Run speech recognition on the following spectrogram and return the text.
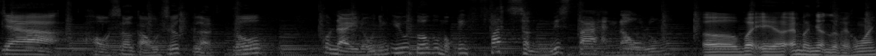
cha, hồ sơ cậu rất là tốt Có đầy đủ những yếu tố của một cái fashionista hàng đầu luôn á Ờ, vậy ờ, em được nhận rồi phải không anh?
